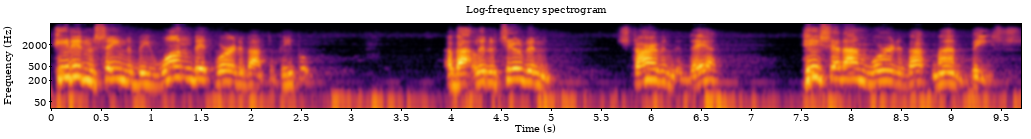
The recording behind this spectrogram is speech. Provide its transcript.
He didn't seem to be one bit worried about the people, about little children starving to death. He said, I'm worried about my beasts.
